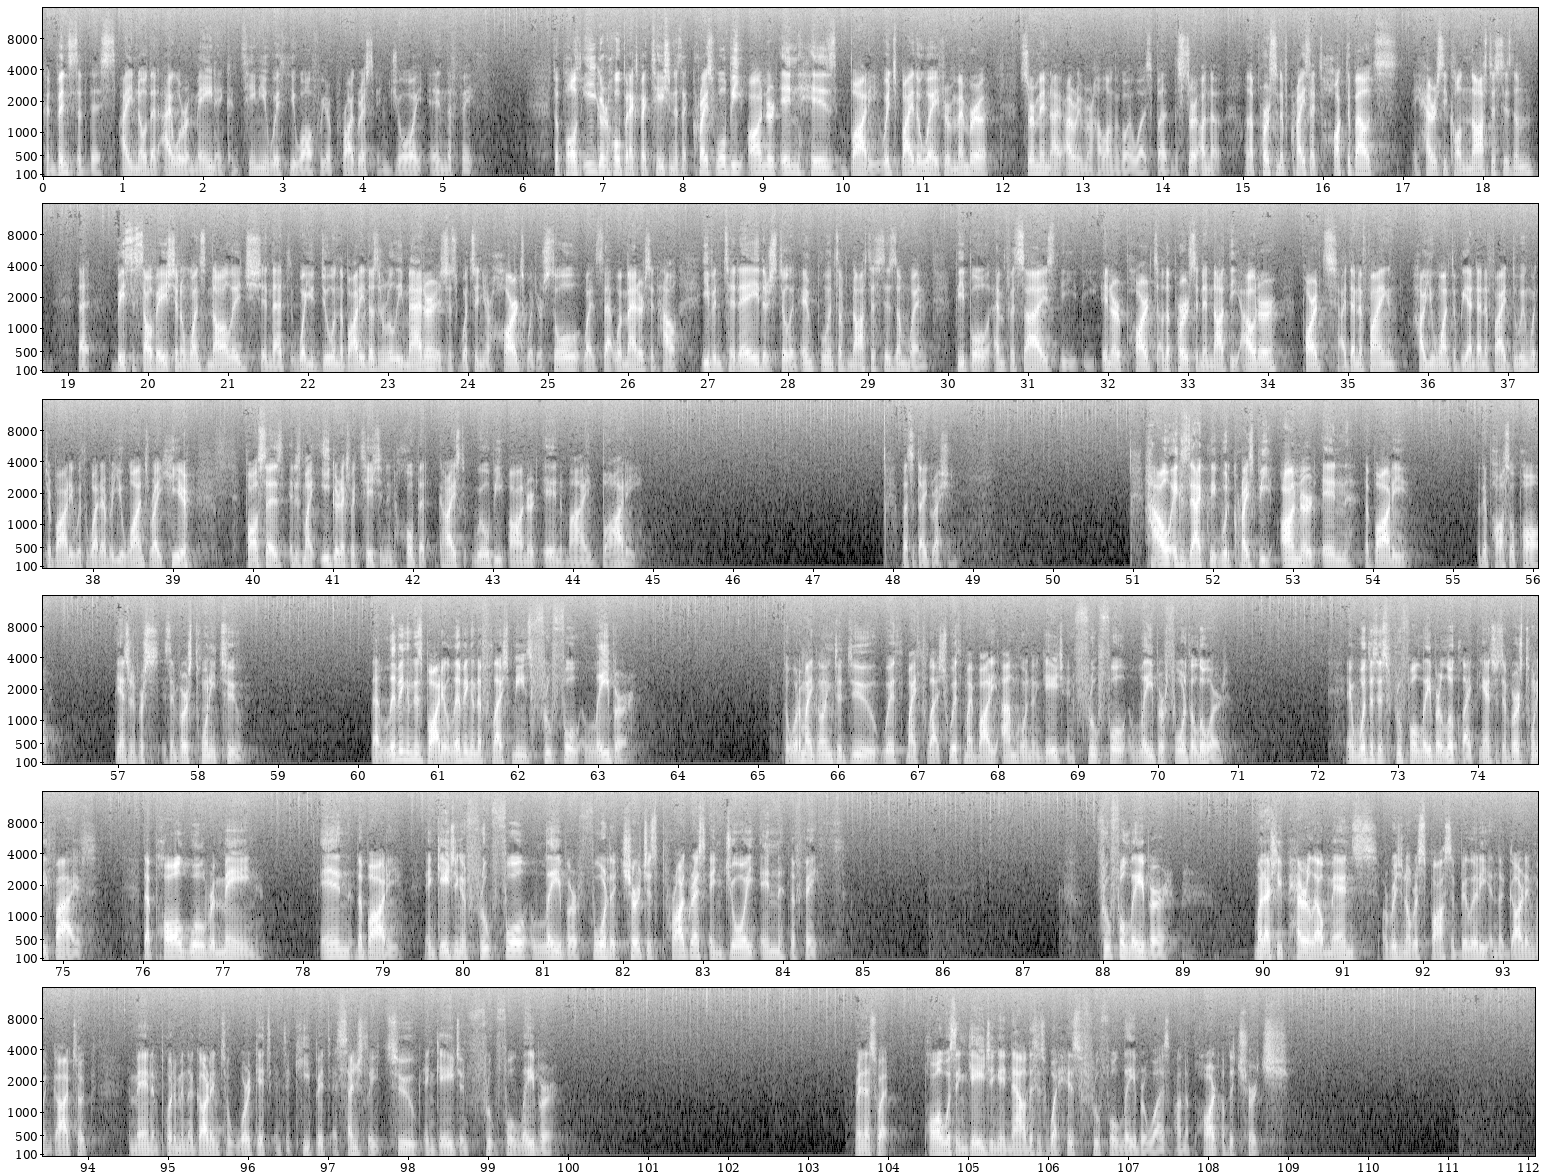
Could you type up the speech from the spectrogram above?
Convinced of this, I know that I will remain and continue with you all for your progress and joy in the faith. So, Paul's eager hope and expectation is that Christ will be honored in his body, which, by the way, if you remember sermon, I, don't remember how long ago it was, but the, on, the, on the person of Christ, I talked about a heresy called Gnosticism bases salvation on one's knowledge and that what you do in the body doesn't really matter. It's just what's in your heart, what your soul, what's that what matters, and how even today there's still an influence of Gnosticism when people emphasize the, the inner part of the person and not the outer parts, identifying how you want to be identified, doing with your body with whatever you want. Right here, Paul says, It is my eager expectation and hope that Christ will be honored in my body. That's a digression. How exactly would Christ be honored in the body of the Apostle Paul? The answer is in verse 22. That living in this body or living in the flesh means fruitful labor. So, what am I going to do with my flesh, with my body? I'm going to engage in fruitful labor for the Lord. And what does this fruitful labor look like? The answer is in verse 25 that Paul will remain in the body, engaging in fruitful labor for the church's progress and joy in the faith. Fruitful labor might actually parallel man's original responsibility in the garden when God took the man and put him in the garden to work it and to keep it, essentially to engage in fruitful labor. Right, that's what Paul was engaging in now. This is what his fruitful labor was on the part of the church.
